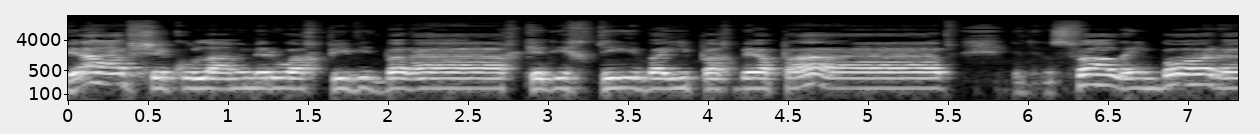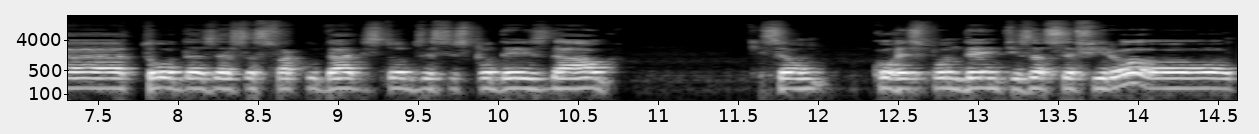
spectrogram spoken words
ואף שכולם מרוח פיו יתברך, כדכתיב ויפח באפיו. Ele nos fala, embora todas essas faculdades, todos esses poderes da alma, que são correspondentes a Sefirot,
